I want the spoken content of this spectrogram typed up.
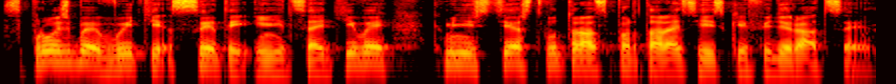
с просьбой выйти с этой инициативой к Министерству транспорта Российской Федерации.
